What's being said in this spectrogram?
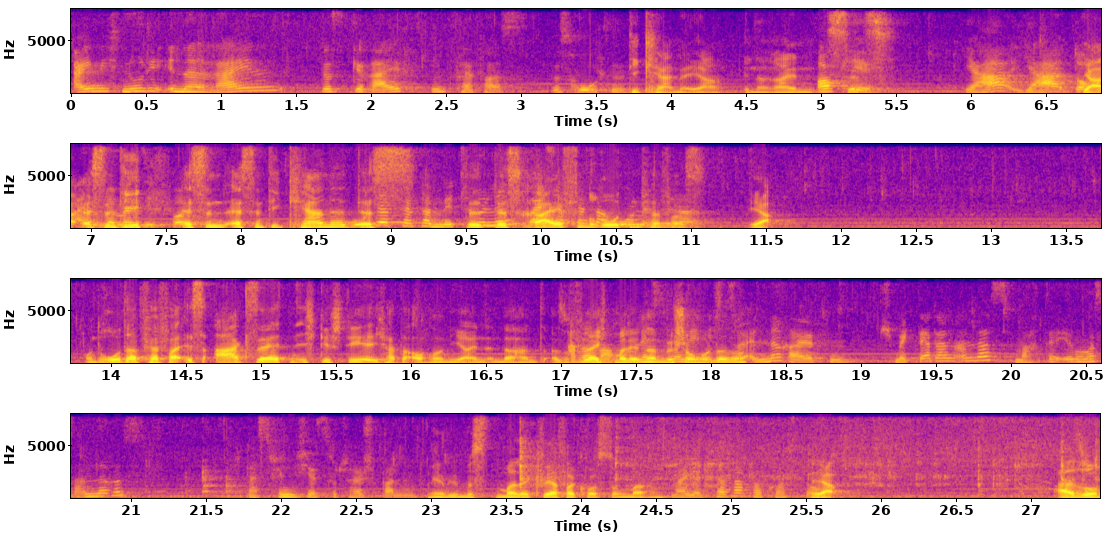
eigentlich nur die Innereien des gereiften Pfeffers, des roten. Die Kerne, ja, Innereien ist okay. jetzt. Ja, ja, doch. Ja, also es, sind wenn die, es, sind, es sind die Kerne des, des, reifen roten Pfeffers. Ja. Und roter Pfeffer ist arg selten. Ich gestehe, ich hatte auch noch nie einen in der Hand. Also Aber vielleicht mal in der man Mischung oder so. zu Ende reifen? Schmeckt er dann anders? Macht er irgendwas anderes? Das finde ich jetzt total spannend. Ja, wir müssten mal eine Querverkostung machen. Meine Pfefferverkostung. Ja. Also,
